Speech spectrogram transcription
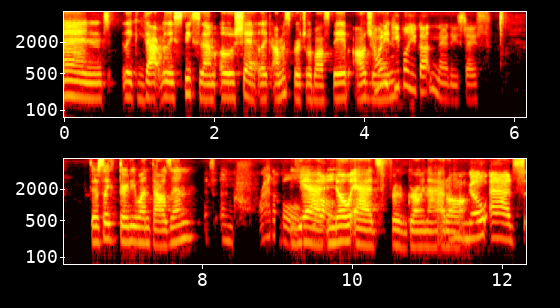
and like that really speaks to them oh shit like i'm a spiritual boss babe. I'll join how many people you got in there these days there's like 31,000. That's incredible. Yeah, wow. no ads for growing that at all. No ads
